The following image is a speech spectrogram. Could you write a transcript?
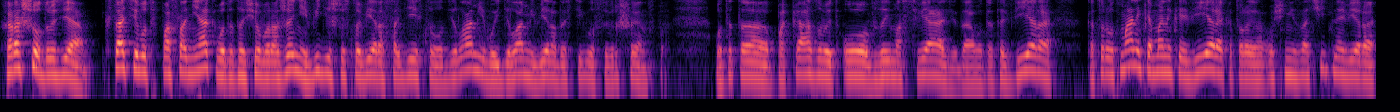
Хорошо, друзья. Кстати, вот в послании Иакова вот это еще выражение «Видишь ли, что вера содействовала делам его, и делами вера достигла совершенства». Вот это показывает о взаимосвязи, да, вот эта вера, которая вот маленькая-маленькая вера, которая очень незначительная вера,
